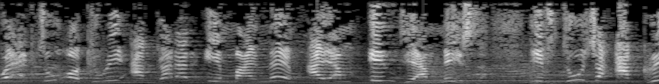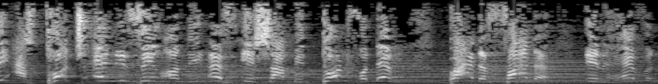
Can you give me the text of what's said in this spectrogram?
Where two or three are gathered in my name, I am in their midst. If two shall agree as touch anything on the earth, it shall be done for them by the Father in heaven.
